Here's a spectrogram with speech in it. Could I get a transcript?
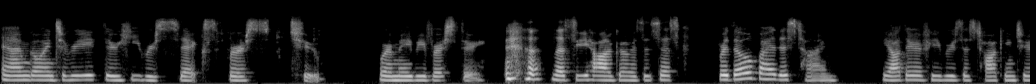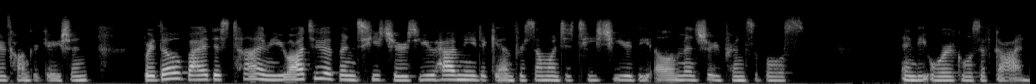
And I'm going to read through Hebrews 6, verse 2, or maybe verse 3. Let's see how it goes. It says, For though by this time, the author of Hebrews is talking to a congregation, for though by this time you ought to have been teachers, you have need again for someone to teach you the elementary principles and the oracles of God.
